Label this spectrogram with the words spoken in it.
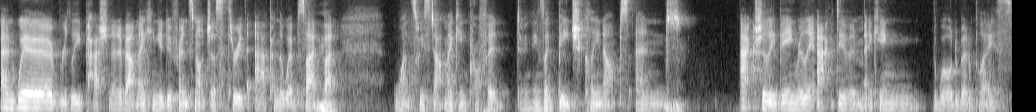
and we're really passionate about making a difference not just through the app and the website but once we start making profit doing things like beach cleanups and actually being really active and making the world a better place.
